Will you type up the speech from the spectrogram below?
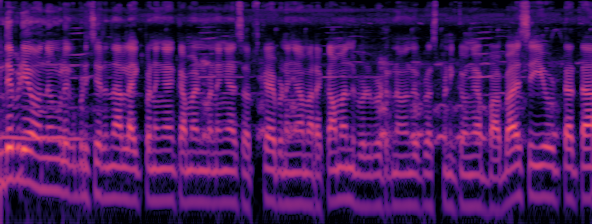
இந்த வீடியோ வந்து உங்களுக்கு பிடிச்சிருந்தா லைக் பண்ணுங்கள் கமெண்ட் பண்ணுங்கள் சப்ஸ்கிரைப் பண்ணுங்கள் மறக்காமல் அந்த பெல் பட்டனை வந்து ப்ரெஸ் பண்ணிக்கோங்க. பபாய் சி யூ டாட்டா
